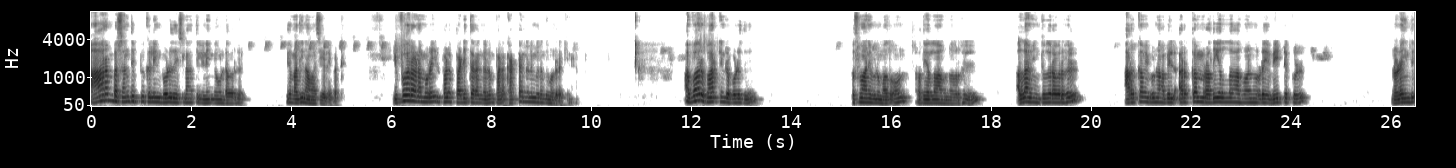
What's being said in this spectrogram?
ஆரம்ப சந்திப்புகளின் பொழுது இஸ்லாத்தில் இணைந்து கொண்டவர்கள் இது மதீனாவாசிகளை பற்றி. இவ்வாறான முறையில் பல படித்தரங்களும் பல கட்டங்களும் இருந்து கொண்டிருக்கின்றன. அவ்வாறு பார்க்கின்ற பொழுது உஸ்மானிபின் மதோன் மதூன் அவர்கள் அல்லாஹின் தூதர் அவர்கள் அர்க்கம் இப்னு அபில் அர்க்கம் ரதையல்லாஹனுடைய வீட்டுக்குள் நுழைந்து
